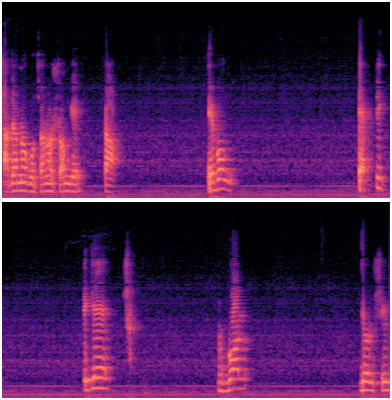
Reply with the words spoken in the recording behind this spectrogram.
সাজানো গোছানোর সঙ্গে এবং ট্যাকটিক থেকে ফুটবল সৃজনশীল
